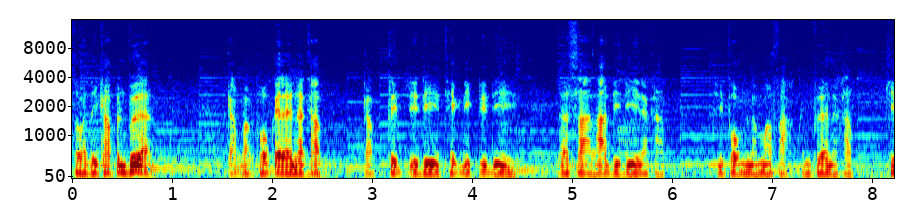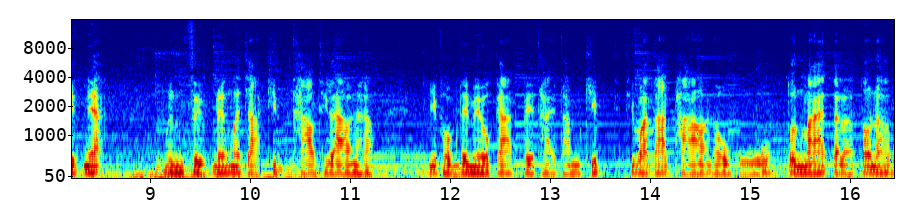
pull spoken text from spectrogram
สวัสดีครับเพื่อนๆ กลับมาพบกันแล้วนะครับ กับคลิปดีๆ เทคนิคดีๆ และสาระดีๆนะครับ ที่ผมนำมาฝากเพื่อนๆนะครับ คลิปเนี้ยมันสืบเนื่องมาจากคลิปข่าวที่แล้วนะครับ ที่ผมได้มีโอกาสไปถ่ายทำคลิปที่วัดลาดพร้าวแล้วโอ้โหต้นไม้แต่ละต้นนะครับ เ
